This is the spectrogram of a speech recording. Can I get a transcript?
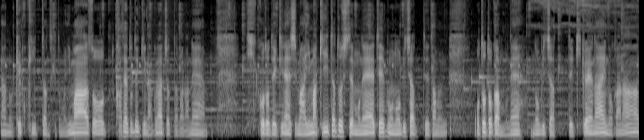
あの結構聞いてたんですけども今そうカセットデッキなくなっちゃったからね聞くことできないしまあ今聞いたとしてもねテープも伸びちゃって多分音とかもね伸びちゃって聞けないのかな。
